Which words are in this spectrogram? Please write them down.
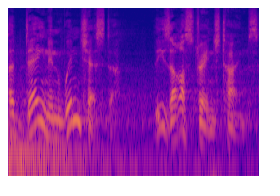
A Dane in Winchester. These are strange times.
